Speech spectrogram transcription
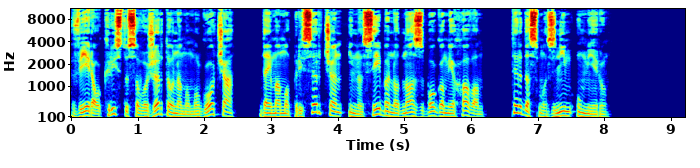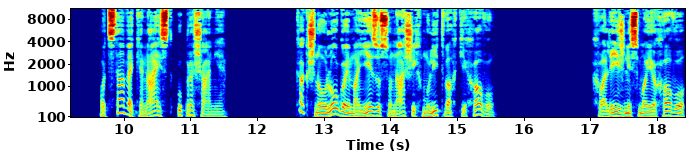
Vera v Kristusovo žrtev nam omogoča, da imamo prisrčen in oseben odnos z Bogom Jehovom, ter da smo z njim v miru. Odstavek 11. Vprašanje. Kakšno vlogo ima Jezus v naših molitvah k Jehovu? Hvaležni smo Jehovu,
